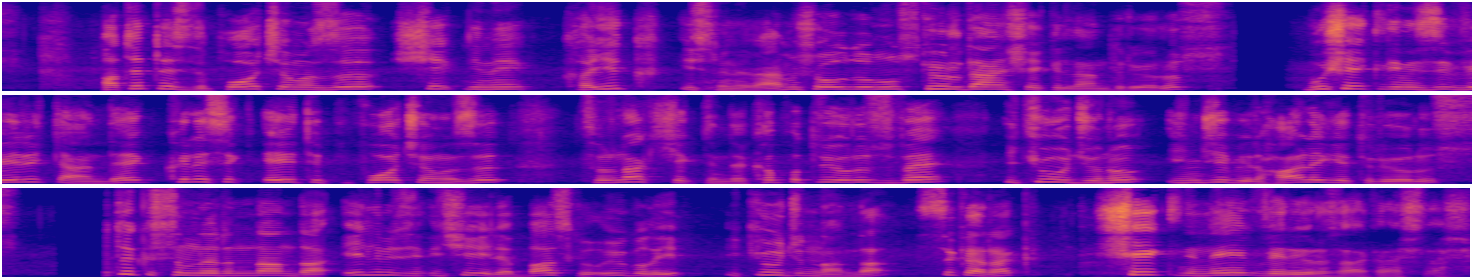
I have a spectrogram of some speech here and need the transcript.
Patatesli poğaçamızı şeklini kayık ismini vermiş olduğumuz türden şekillendiriyoruz. Bu şeklimizi verirken de klasik E tipi poğaçamızı tırnak şeklinde kapatıyoruz ve iki ucunu ince bir hale getiriyoruz. Orta kısımlarından da elimizin içiyle baskı uygulayıp iki ucundan da sıkarak şeklini veriyoruz arkadaşlar.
